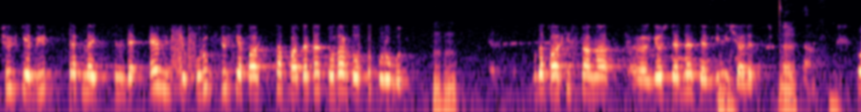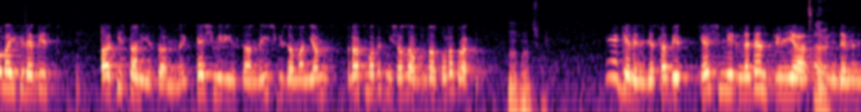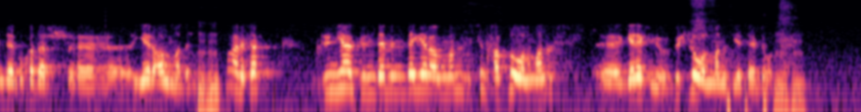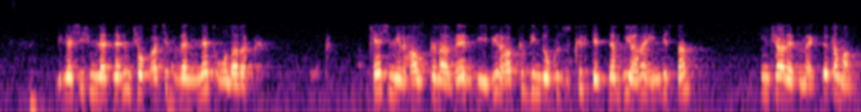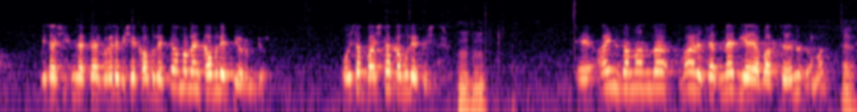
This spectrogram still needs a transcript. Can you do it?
Türkiye Büyük Millet Meclisi'nde en büyük grup Türkiye-Pakistan Parlamentolar Dostluk Grubu. Bu da Pakistan'a e, gösterilen sevginin işaretidir. Evet. Dolayısıyla biz Pakistan insanını, Keşmir insanını hiçbir zaman yalnız bırakmadık. İnşallah bundan sonra bırakmayız. Niye gelince tabii Keşmir neden dünya Evet. gündeminde bu kadar e, yer almadı? Maalesef dünya gündeminde yer almanız için haklı olmanız e, gerekmiyor. Güçlü olmanız yeterli olur. Birleşmiş Milletler'in çok açık ve net olarak Keşmir halkına verdiği bir hakkı 1947'den bu yana Hindistan inkar etmekte. Tamam. Birleşmiş Milletler böyle bir şey kabul etti ama ben kabul etmiyorum diyor. Oysa başta kabul etmiştir. Ee, aynı zamanda maalesef medyaya baktığınız zaman Evet.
